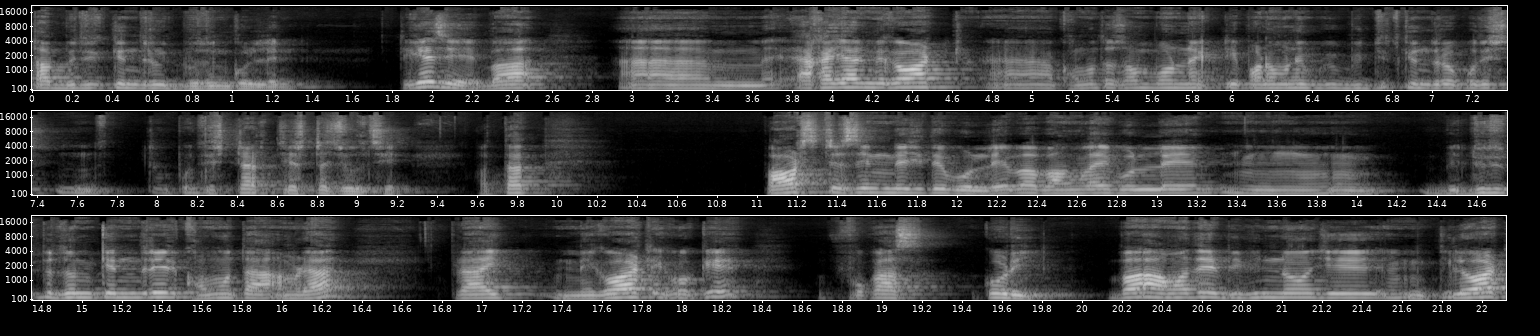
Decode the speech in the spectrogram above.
তাপবিদ্যুৎ কেন্দ্রের উদ্বোধন করলেন। ঠিক আছে? বা এক হাজার মেগাওয়াট ক্ষমতা সম্পন্ন একটি পারমাণবিক বিদ্যুৎ কেন্দ্র প্রতিষ্ঠার চেষ্টা চলছে। অর্থাৎ পাওয়ার স্টেশন ইংরেজিতে বললে বা বাংলায় বললে বিদ্যুৎ উৎপাদন কেন্দ্রের ক্ষমতা আমরা প্রায় মেগাওয়াট এককে ফোকাস করি। বা আমাদের বিভিন্ন যে উম, কিলোওয়াট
